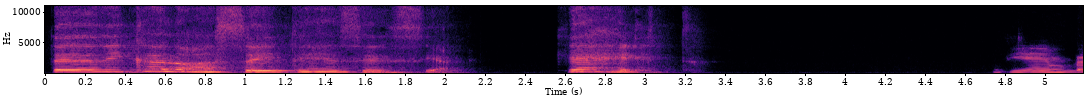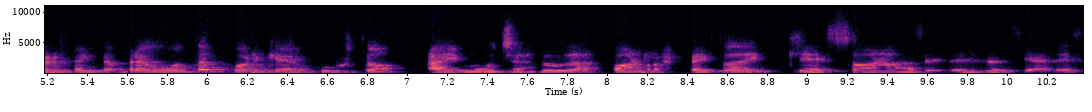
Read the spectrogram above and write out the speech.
te dedica a los aceites esenciales. ¿Qué es esto? Bien, perfecta pregunta porque justo hay muchas dudas con respecto de qué son los aceites esenciales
